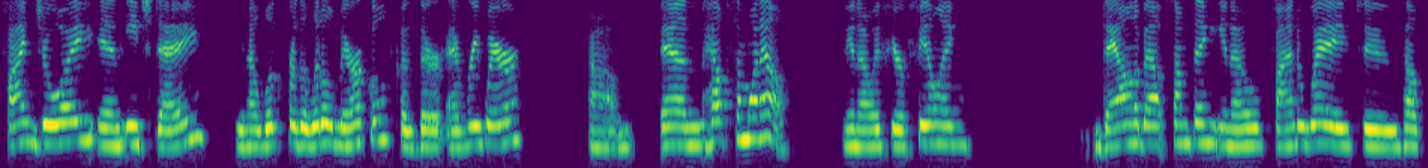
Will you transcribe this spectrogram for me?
find joy in each day. You know, look for the little miracles because they're everywhere um, and help someone else. You know, if you're feeling down about something, you know, find a way to help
